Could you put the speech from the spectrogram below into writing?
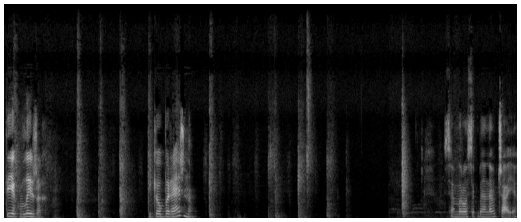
ти як в лижах. Тільки обережно. Все, Миросик мене навчає.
